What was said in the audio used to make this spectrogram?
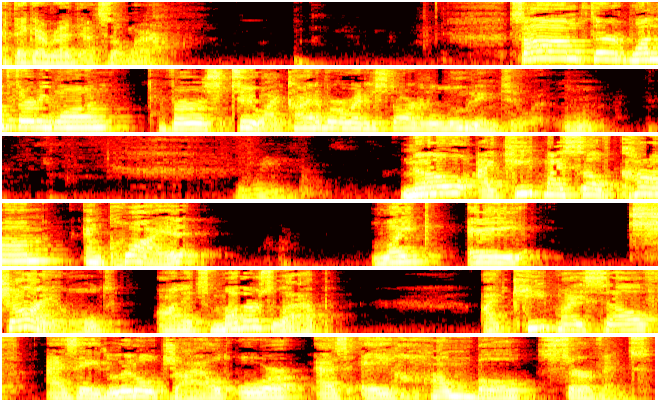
I think I read that somewhere. Psalm 131, verse 2. I kind of already started alluding to it. Mm-hmm. No, I keep myself calm and quiet like a child on its mother's lap. I keep myself as a little child or as a humble servant.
